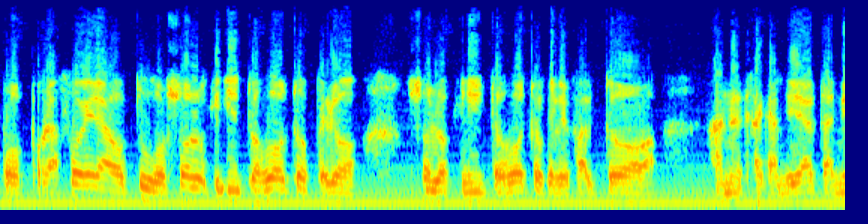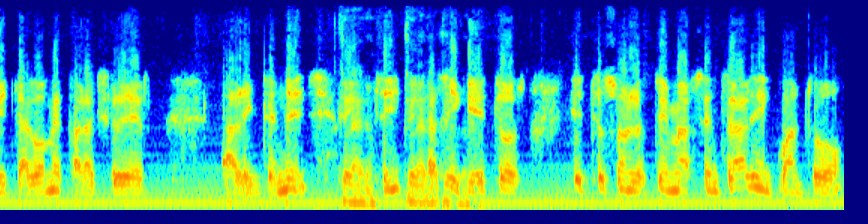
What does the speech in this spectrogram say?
por, por afuera, obtuvo solo 500 votos, pero son los 500 votos que le faltó a nuestra candidata Mirta Gómez para acceder a la intendencia. Claro, ¿sí? claro Así que estos estos son los temas centrales en cuanto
